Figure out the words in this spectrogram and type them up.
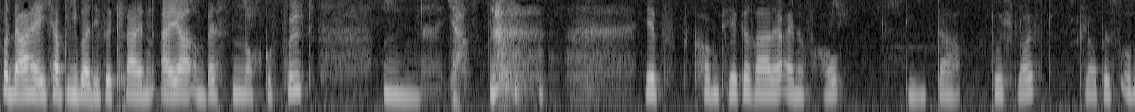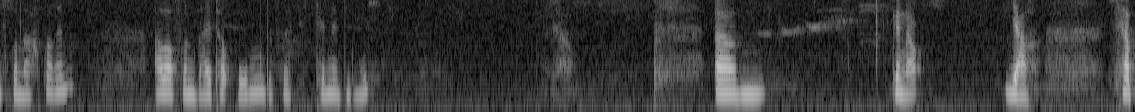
Von daher, ich habe lieber diese kleinen Eier am besten noch gefüllt. Mm, ja. Jetzt kommt hier gerade eine Frau, die da durchläuft glaube, es ist unsere Nachbarin, aber von weiter oben, das heißt, ich kenne die nicht. Ja. Ähm, genau. Ja, ich habe,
